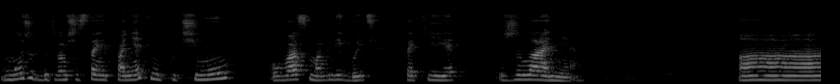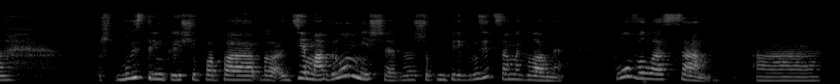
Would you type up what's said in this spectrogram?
Может быть, вам сейчас станет понятнее, почему у вас могли быть такие желания. А, быстренько еще по, по, тема огромнейшая, чтобы не перегрузить, самое главное. По волосам а,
